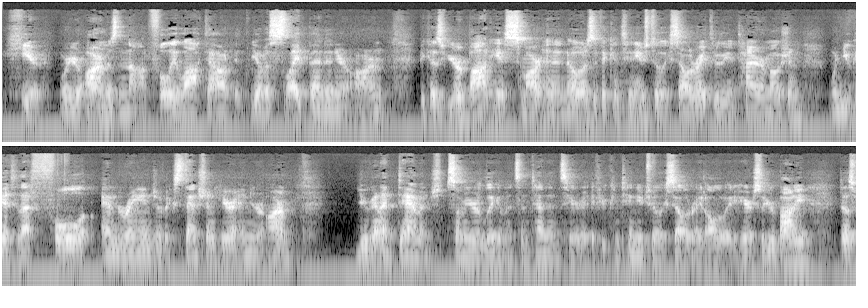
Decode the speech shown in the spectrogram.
here where your arm is not fully locked out. You have a slight bend in your arm because your body is smart and it knows if it continues to accelerate through the entire motion, when you get to that full end range of extension here in your arm, you're gonna damage some of your ligaments and tendons here if you continue to accelerate all the way to here. So your body does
